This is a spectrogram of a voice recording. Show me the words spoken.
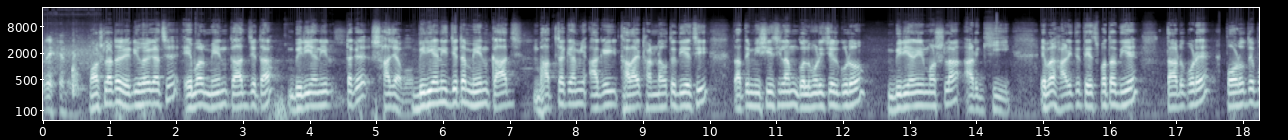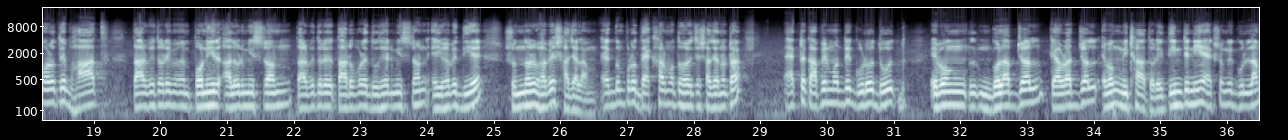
রেখে দেবো। মশলাটা রেডি হয়ে গেছে। এবার মেন কাজ যেটা বিরিয়ানিরটাকে সাজাবো। বিরিয়ানির যেটা মেন কাজ, ভাতটাকে আমি আগেই থালায় ঠান্ডা হতে দিয়েছি। তাতে মিশিয়েছিলাম গোলমরিচের গুঁড়ো বিরিয়ানির মশলা আর ঘি। এবার হাঁড়িতে তেজপাতা দিয়ে তার উপরে পরোতে পরোতে ভাত, তার ভিতরে পনির, আলুর মিশ্রণ, তার ভিতরে, তার উপরে দুধের মিশ্রণ এইভাবে দিয়ে সুন্দরভাবে সাজালাম। একদম পুরো দেখার মতো হয়েছে সাজানোটা। একটা কাপের মধ্যে গুঁড়ো দুধ এবং গোলাপ জল, কেওড়ার জল এবং মিঠা আতর, এই তিনটে নিয়ে একসঙ্গে গুললাম।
